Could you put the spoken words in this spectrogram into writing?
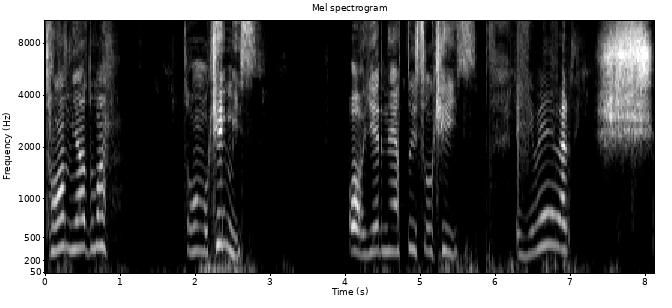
Tamam ya duman. Tamam okey miyiz? Oh yerine yattıysa okeyiz. E yemeğini verdik. Şşş.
